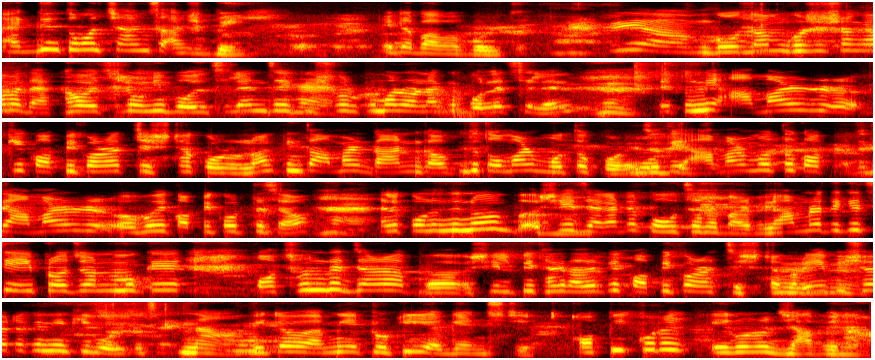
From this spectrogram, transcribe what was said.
একদিন তোমার চান্স আসবেই। এটা বাবা বলতো। গৌতম ঘোষের সঙ্গে আমার দেখা হয়েছিল উনি বলছিলেন যে হ্যাঁ। কিশোর কুমার ওনাকে বলেছিলেন যে তুমি আমার কে কপি করার চেষ্টা করো না কিন্তু আমার গান গাও কিন্তু তোমার মতো করে। যদি আমার মতো copy- যদি আমার হয়ে কপি করতে চাও হ্যাঁ। তাহলে কোনোদিনও সেই জায়গাটা পৌঁছাতে পারবে না। আমরা দেখেছি এই প্রজন্মকে পছন্দের যারা শিল্পী থাকে তাদেরকে কপি করার চেষ্টা করে। এই বিষয়টাকে নিয়ে কি বলতে চাই? না এটা আমি টোটালি এগেনস্ট ইট কপি করে এগোনো যাবে না।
